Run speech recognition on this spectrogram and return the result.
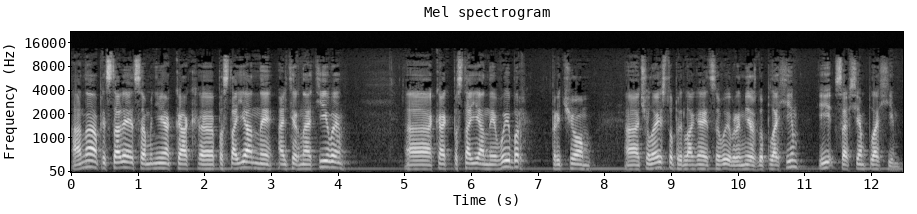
она представляется мне как э, постоянные альтернативы, как постоянный выбор, причем э, человечеству предлагается выбор между плохим и совсем плохим.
